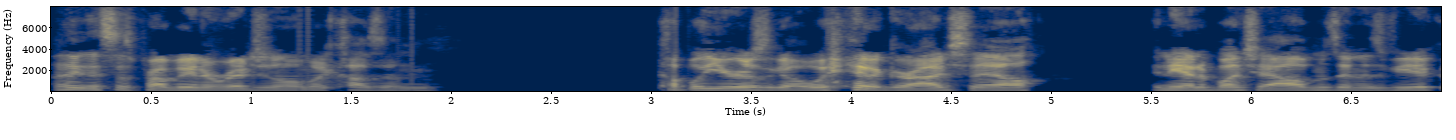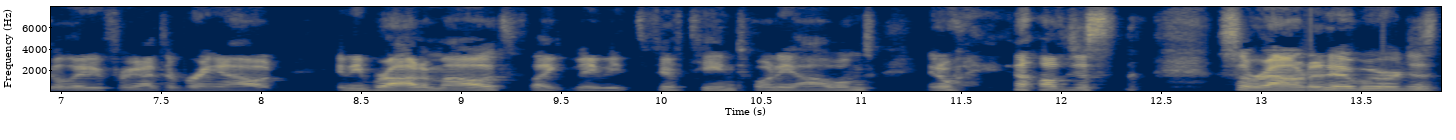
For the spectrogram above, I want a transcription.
I think this is probably an original. My cousin, a couple years ago, we had a garage sale, and he had a bunch of albums in his vehicle that he forgot to bring out, and he brought them out, like maybe 15, 20 albums, and we all just surrounded him. We were just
